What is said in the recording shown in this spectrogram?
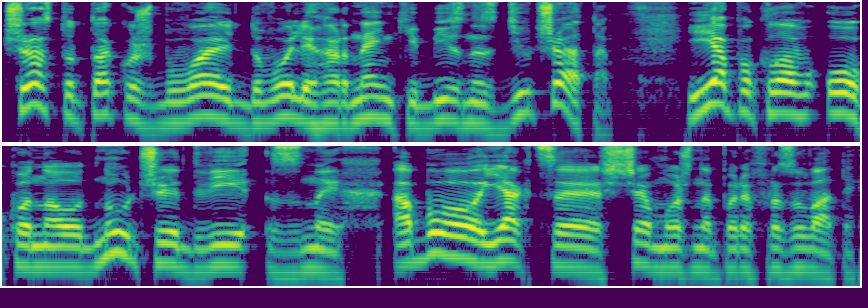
часто також бувають доволі гарненькі бізнес-дівчата. І я поклав око на одну чи дві з них. Або як це ще можна перефразувати?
